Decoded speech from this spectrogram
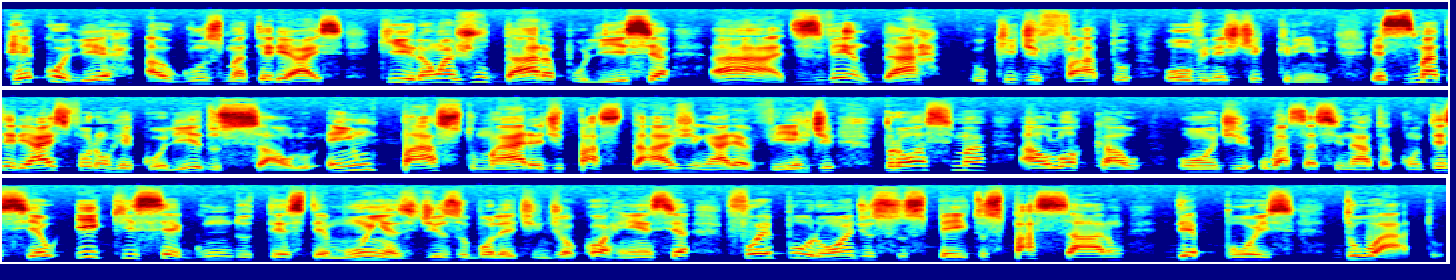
recolher alguns materiais que irão ajudar a polícia a desvendar o que de fato houve neste crime. Esses materiais foram recolhidos, Saulo, em um pasto, uma área de pastagem, área verde, próxima ao local onde o assassinato aconteceu e que, segundo testemunhas, diz o boletim de ocorrência, foi por onde os suspeitos passaram depois do ato.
